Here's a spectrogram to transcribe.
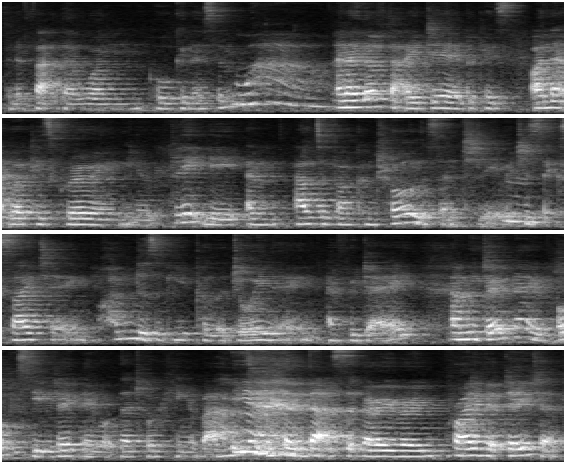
but in fact they're one organism. Wow. And I love that idea because our network is growing, you know, completely um, out of our control essentially, which is exciting. Hundreds of people are joining every day, and we don't know. Obviously, we don't know what they're talking about. Yeah. That's a very, very private data.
